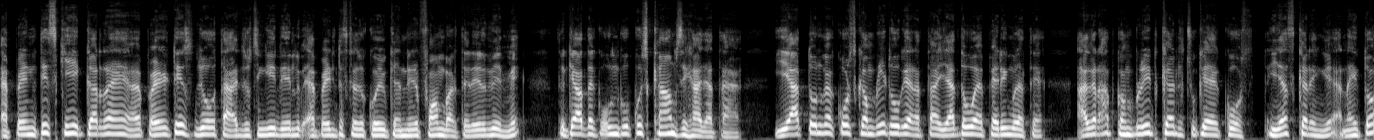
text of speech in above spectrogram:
अप्रेंटिस की कर रहे हैं। अप्रेंटिस जो होता है, जो सिंगी रेलवे अप्रेंटिस का जो कोई कैंडिडेट फॉर्म भरते हैं रेलवे में तो क्या होता है उनको कुछ काम सिखाया जाता है। या तो उनका कोर्स कंप्लीट हो गया रहता है, या तो वो अपेयरिंग में रहते हैं। अगर आप कंप्लीट कर चुके हैं कोर्स यस करेंगे, नहीं तो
